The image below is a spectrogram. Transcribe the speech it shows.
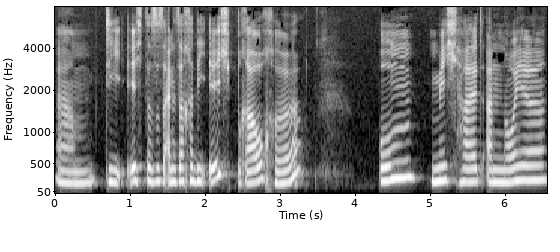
ähm, die ich, das ist eine Sache, die ich brauche, um mich halt an neue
